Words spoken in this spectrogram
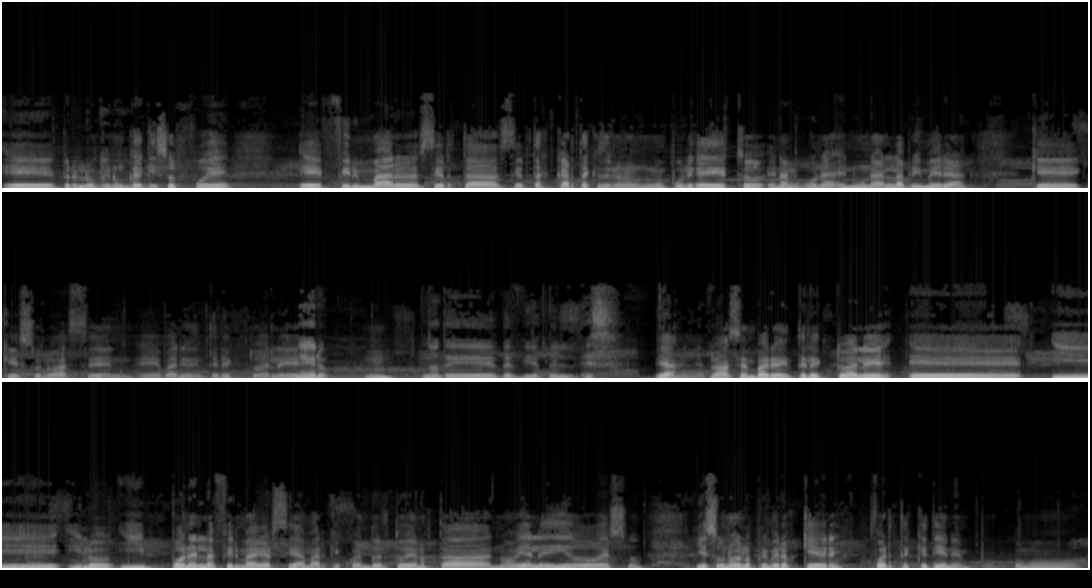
Eh, pero lo que nunca quiso fue eh, firmar ciertas ciertas cartas que se dieron a la Unión Pública y de hecho en alguna en una la primera que, que eso lo hacen eh, varios intelectuales negro ¿Mm? no te desvíes del S Ya, lo hacen varios intelectuales eh, y, y, lo, y ponen la firma de García Márquez cuando él todavía no estaba, no había leído eso. Y es uno de los primeros quiebres fuertes que tienen. Como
